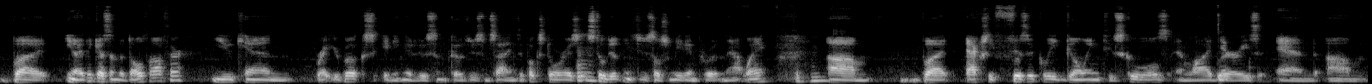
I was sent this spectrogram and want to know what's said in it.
but you know, I think as an adult author, you can write your books and you can go do some go do some signings at bookstores mm-hmm. and still do, need to do social media and promote in that way. Mm-hmm. Um, but actually, physically going to schools and libraries yep. and um,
